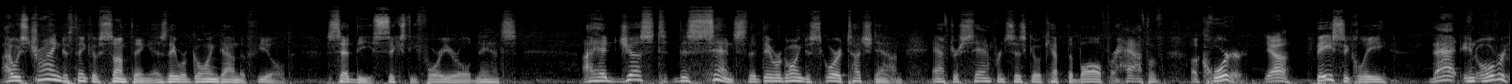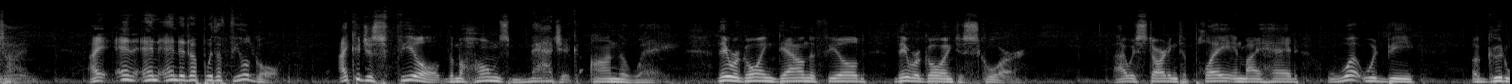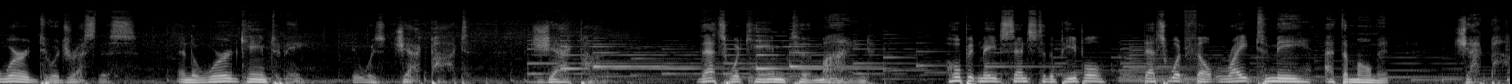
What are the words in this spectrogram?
I was trying to think of something as they were going down the field, said the 64 year old Nantz. I had just this sense that they were going to score a touchdown after San Francisco kept the ball for half of a quarter. Yeah. Basically, that in overtime. I and, and ended up with a field goal. I could just feel the Mahomes magic on the way. They were going down the field, they were going to score. I was starting to play in my head what would be a good word to address this. And the word came to me. It was jackpot. Jackpot. That's what came to mind. Hope it made sense to the people. That's what felt right to me at the moment. Jackpot.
